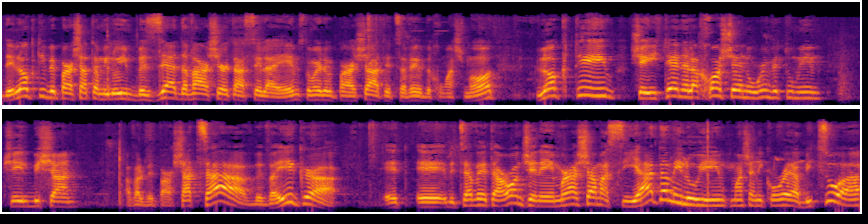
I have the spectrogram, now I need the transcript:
דלא כתיב בפרשת המילואים, בזה הדבר אשר תעשה להם, זאת אומרת בפרשת תצווה בחומש שמות, לא כתיב שייתן אל החושן אורים ותומים כשילבישן. אבל בפרשת צו, בויקרא, אה, בצו את אהרון שנאמרה שם עשיית המילואים, כמו שאני קורא, הביצוע,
